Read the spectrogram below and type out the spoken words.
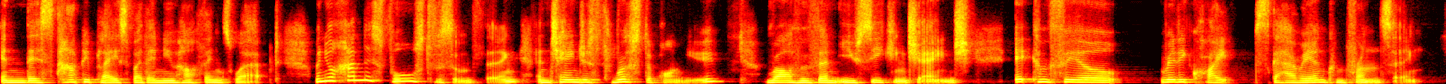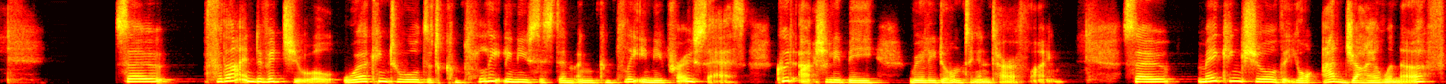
in this happy place where they knew how things worked. When your hand is forced for something and change is thrust upon you rather than you seeking change, it can feel really quite scary and confronting. So for that individual, working towards a completely new system and completely new process could actually be really daunting and terrifying. So, making sure that you're agile enough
